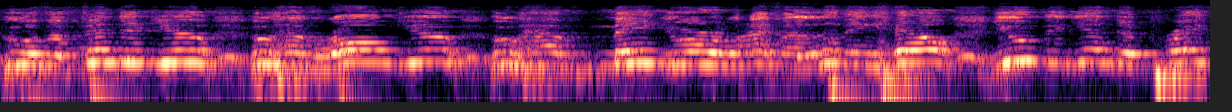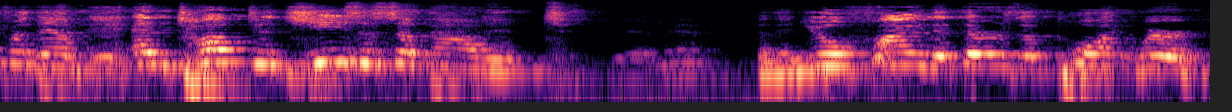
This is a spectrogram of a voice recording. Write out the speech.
who have offended you, who have wronged you, who have made your life a living hell, you begin to pray for them and talk to Jesus about it. Yeah, and then you'll find that there's a point where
